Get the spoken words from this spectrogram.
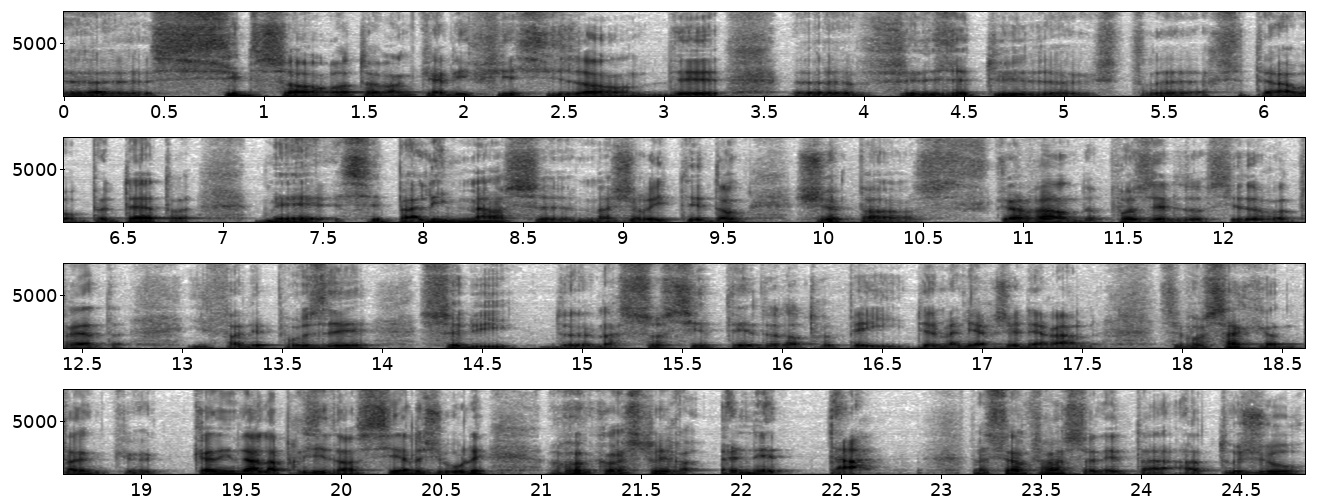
Euh, s'ils sont hautement qualifiés, s'ils ont euh, fait des études, etc., bon, peut-être, mais ce n'est pas l'immense majorité. Donc, je pense qu'avant de poser le dossier de retraite, il fallait poser celui de la société de notre pays, d'une manière générale. C'est pour ça qu'en tant que candidat à la présidentielle, je voulais reconstruire un État. Parce qu'en France, un État a toujours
